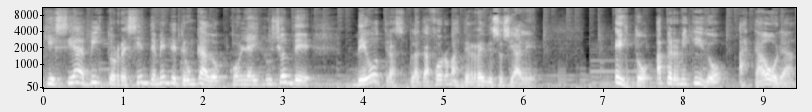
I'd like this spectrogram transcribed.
que se ha visto recientemente truncado con la inclusión de, de otras plataformas de redes sociales. Esto ha permitido hasta ahora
